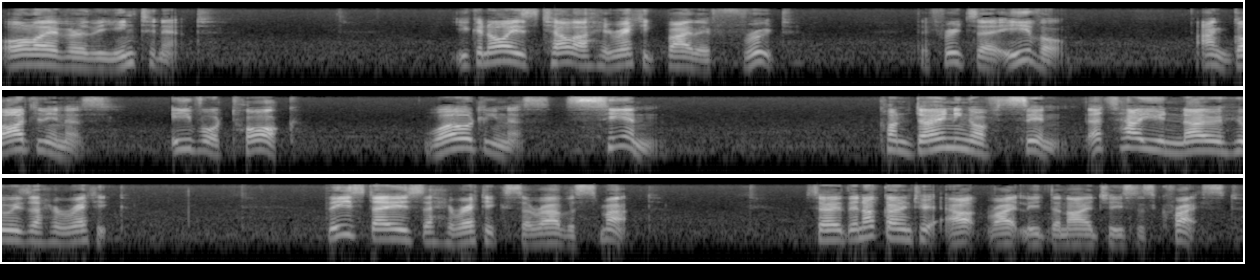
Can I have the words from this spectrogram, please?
all over the internet. You can always tell a heretic by their fruit. Their fruits are evil, ungodliness, evil talk, worldliness, sin, condoning of sin. That's how you know who is a heretic. These days, the heretics are rather smart. So they're not going to outrightly deny Jesus Christ.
